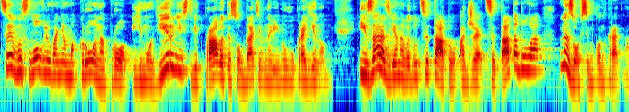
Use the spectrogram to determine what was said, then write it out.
Це висловлювання Макрона про ймовірність відправити солдатів на війну в Україну. І зараз я наведу цитату, адже цитата була не зовсім конкретна.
